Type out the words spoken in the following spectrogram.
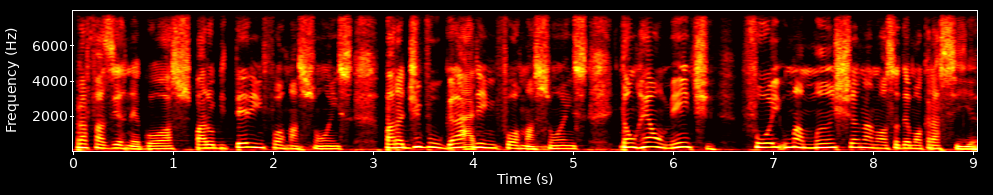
para fazer negócios, para obterem informações, para divulgarem informações. Então, realmente, foi uma mancha na nossa democracia,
